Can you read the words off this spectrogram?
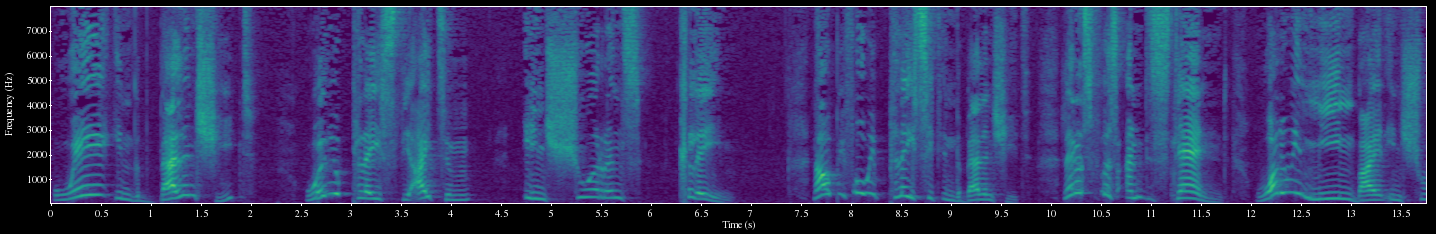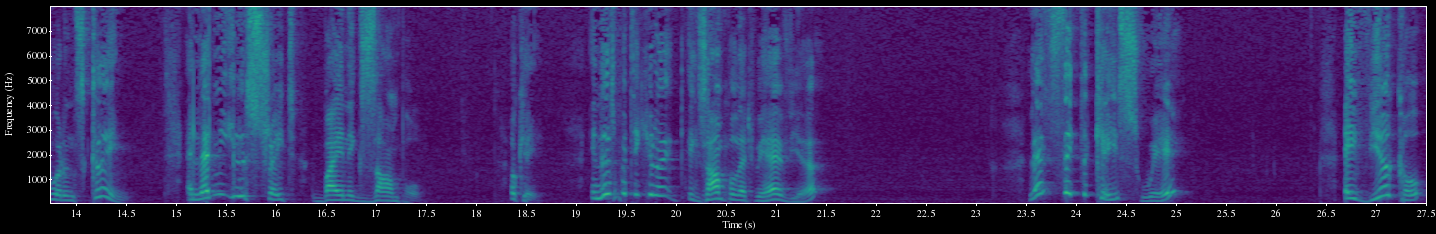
where in the balance sheet will you place the item insurance claim? Now, before we place it in the balance sheet, let us first understand what do we mean by an insurance claim? And let me illustrate by an example. Okay, in this particular example that we have here, let's take the case where a vehicle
